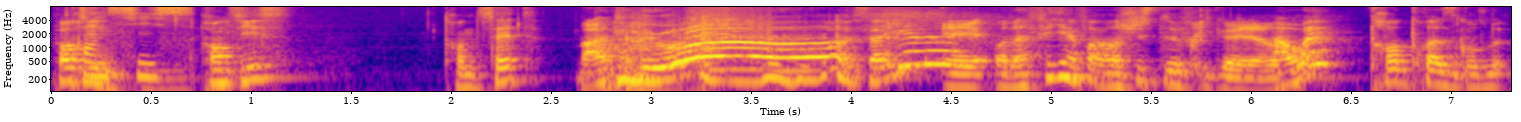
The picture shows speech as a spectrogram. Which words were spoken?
Fantine. 36. 36. 37 Bah attendez, oh Ça y est là Et on a failli avoir un juste quand même. Ah ouais? 33 secondes.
